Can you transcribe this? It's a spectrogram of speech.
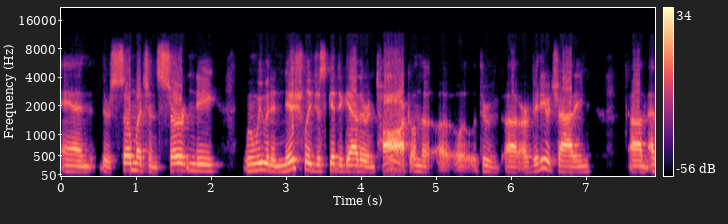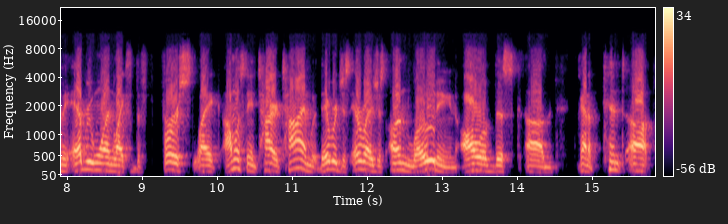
and there's so much uncertainty when we would initially just get together and talk on the uh, through uh, our video chatting um, i mean everyone like the first like almost the entire time they were just everybody's just unloading all of this um, kind of pent up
